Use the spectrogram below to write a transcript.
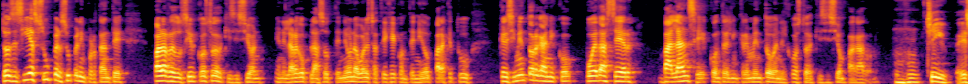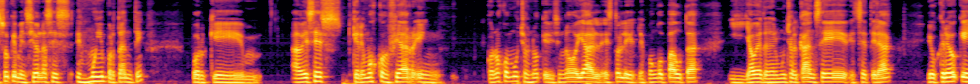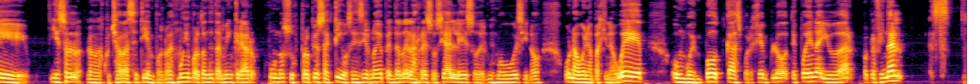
Entonces, sí es súper, súper importante para reducir costos de adquisición en el largo plazo, tener una buena estrategia de contenido para que tu crecimiento orgánico pueda hacer balance contra el incremento en el costo de adquisición pagado. Sí, eso que mencionas es, es muy importante porque mm, a veces queremos confiar en conozco muchos, ¿no? Que dicen, no, ya esto le, le pongo pauta y ya voy a tener mucho alcance, etcétera. Yo creo que y eso lo, escuchaba hace tiempo, ¿no? Es muy importante también crear uno sus propios activos, es decir, no depender de las redes sociales o del mismo Google, sino una buena página web, un buen podcast, por ejemplo, te pueden ayudar, porque al final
